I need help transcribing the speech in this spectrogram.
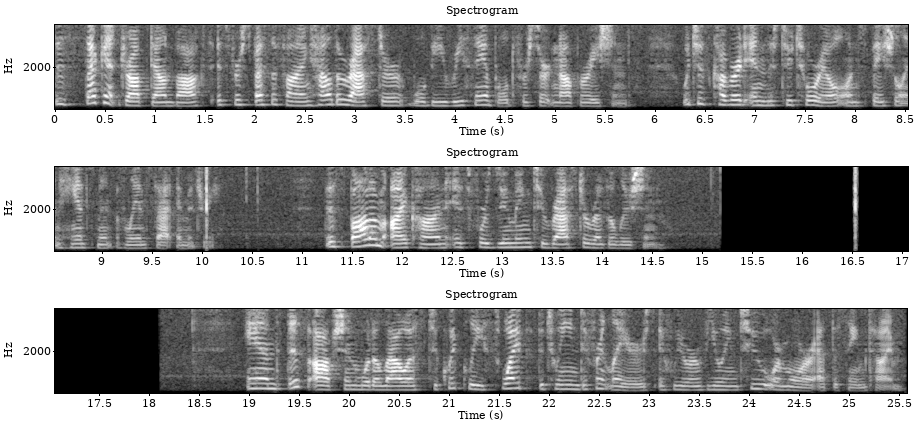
This second drop-down box is for specifying how the raster will be resampled for certain operations, which is covered in the tutorial on spatial enhancement of Landsat imagery. This bottom icon is for zooming to raster resolution. And this option would allow us to quickly swipe between different layers if we were viewing two or more at the same time.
